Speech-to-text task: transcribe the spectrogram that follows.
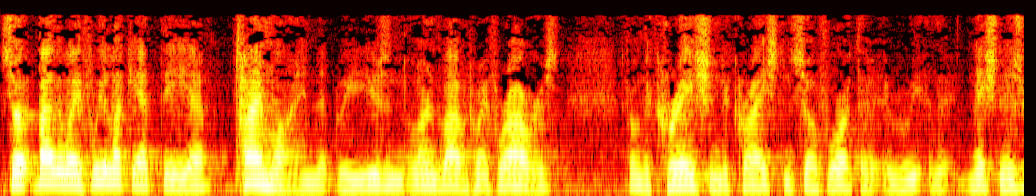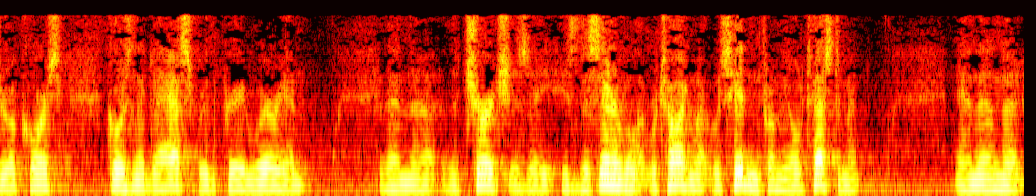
So, by the way, if we look at the uh, timeline that we use in Learn the Bible in 24 hours, from the creation to Christ and so forth, the, the nation of Israel, of course, goes in the diaspora, the period we're in. And then uh, the church is, a, is this interval that we're talking about, was hidden from the Old Testament. And then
